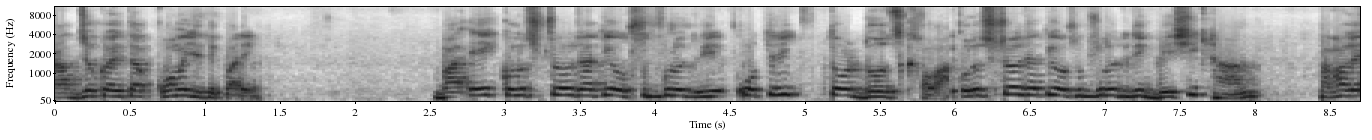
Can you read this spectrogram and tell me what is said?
কার্যকারিতা কমে যেতে পারে। বা এই কোলেস্ট্রল জাতীয় ওষুধগুলো যদি অতিরিক্ত ডোজ খাওয়া কোলেস্ট্রল জাতীয় ওষুধগুলো যদি বেশি খান, তাহলে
